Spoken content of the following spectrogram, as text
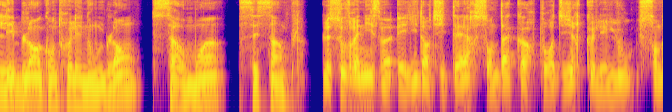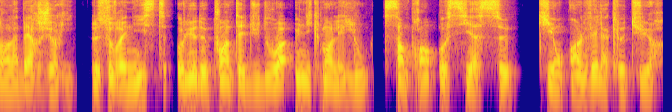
Les blancs contre les non-blancs, ça au moins, c'est simple. Le souverainisme et l'identitaire sont d'accord pour dire que les loups sont dans la bergerie. Le souverainiste, au lieu de pointer du doigt uniquement les loups, s'en prend aussi à ceux qui ont enlevé la clôture.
